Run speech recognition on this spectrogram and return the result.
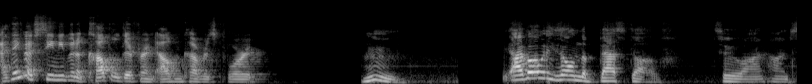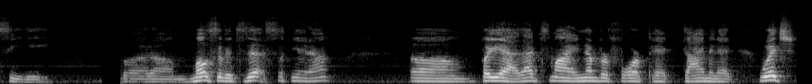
I think I've seen even a couple different album covers for it. Hmm. I've always owned the best of too on on CD, but um, most of it's this, you know. Um, but yeah, that's my number four pick, Diamond Head, which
